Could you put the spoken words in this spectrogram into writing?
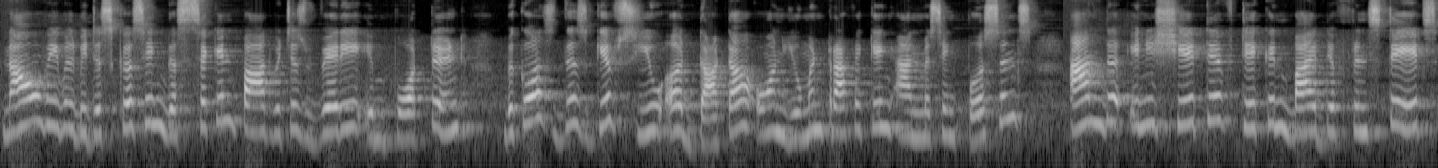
Now we will be discussing the second part which is very important because this gives you a data on human trafficking and missing persons and the initiative taken by different states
